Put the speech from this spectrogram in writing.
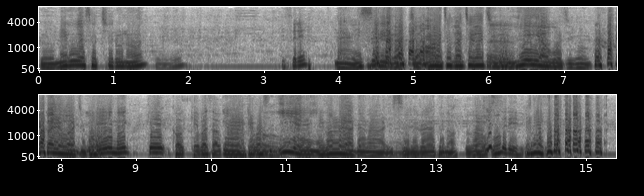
그, 미국에서 치르는, 음, E3? 네, E3가 있죠. 아, 잠깐, 제가 지금 네. EA하고 지금 헷갈려가지고. EA는 게, 거, 개발사고. 예, 개발사 어. EA 이걸로 해야 되나, E3로 해야 되나, 그거하고. E3.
